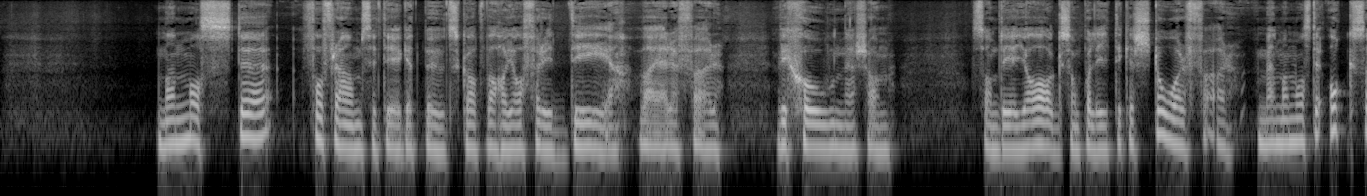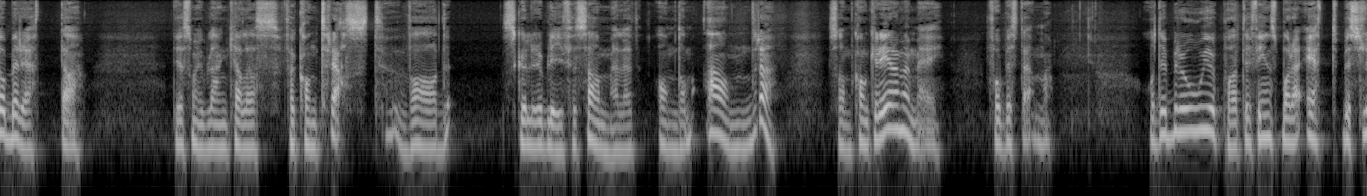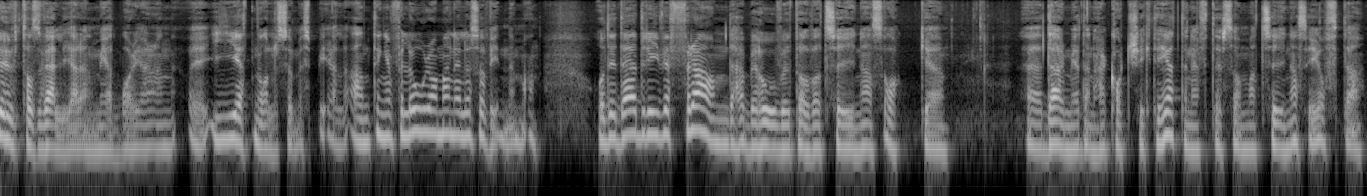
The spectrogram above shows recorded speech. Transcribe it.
man måste få fram sitt eget budskap. Vad har jag för idé? Vad är det för visioner som, som det jag som politiker står för? Men man måste också berätta det som ibland kallas för kontrast. Vad skulle det bli för samhället om de andra som konkurrerar med mig får bestämma? Och det beror ju på att det finns bara ett beslut hos väljaren, medborgaren, eh, i ett nollsummespel. Antingen förlorar man eller så vinner man. Och det där driver fram det här behovet av att synas och eh, eh, därmed den här kortsiktigheten eftersom att synas är ofta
